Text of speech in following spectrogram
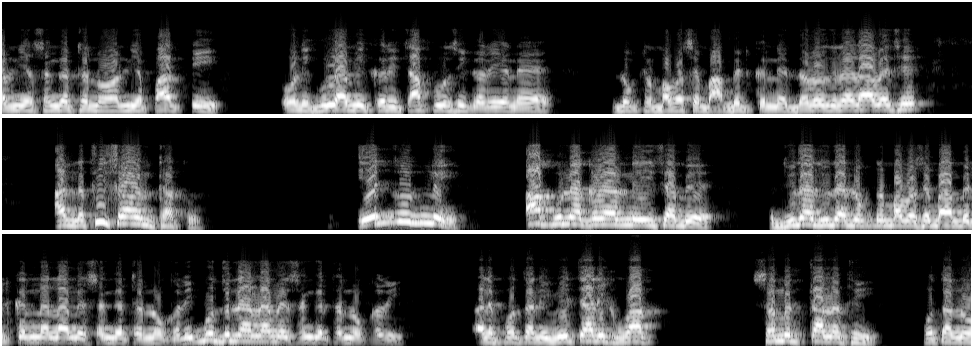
અન્ય સંગઠનો, અન્ય પાર્ટીઓની ગુલામી કરી, ચાપલુસી કરી અને ડોક્ટર બાબા સાહેબ આંબેડકરને દરરોજ રડાવે છે. આ નથી સહન થતું. એટલું જ નહીં, આ પુના કરારની હિસાબે જુદા જુદા ડોક્ટર બાબા સાહેબ આંબેડકરના નામે સંગઠનો કરી, બુદ્ધના નામે સંગઠનો કરી અને પોતાની વૈચારિક વાત સમજતા નથી. પોતાનો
